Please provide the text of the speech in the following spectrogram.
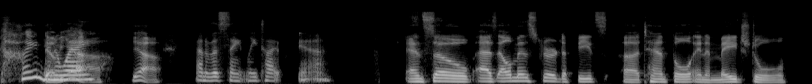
kind of In a way. yeah. Yeah. kind of a saintly type. Yeah. And so as Elminster defeats uh Tanthul in a mage duel,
